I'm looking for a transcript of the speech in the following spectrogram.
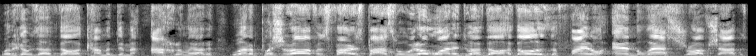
when it comes to Havdalah, we want to push it off as far as possible. We don't want to do Havdalah. Havdalah is the final and the last straw of Shabbos,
